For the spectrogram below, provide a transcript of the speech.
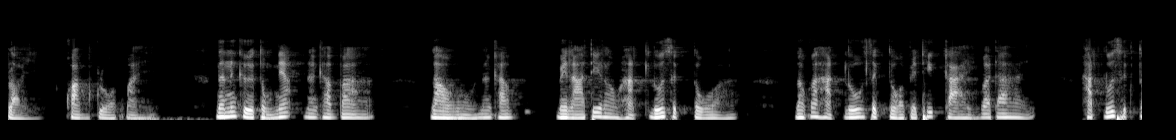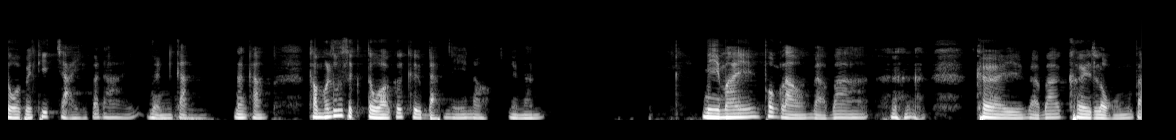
ปล่อยความกลัวไปนั่นนั่นคือตรงเนี้ยนะครับว่าเรานะครับ เวลาที่เราหัดรู้สึกตัว เราก็หัดรู้สึกตัวไปที่กายก็ได้ หัดรู้สึกตัวไปที่ใจก็ได้เหมือนกัน นะครับคำว่ารู้สึกตัวก็คือแบบนี้เนาะอย่างนั้น มีไหมพวกเราแบบว่า เคยแบบว่าเคยหลงไป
